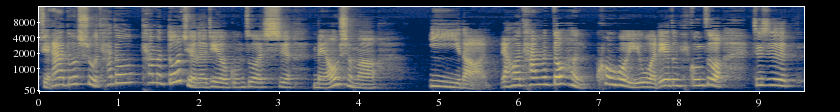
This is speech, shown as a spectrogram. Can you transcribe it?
绝大多数他都他们都觉得这个工作是没有什么意义的，然后他们都很困惑于我这个东工作就是。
